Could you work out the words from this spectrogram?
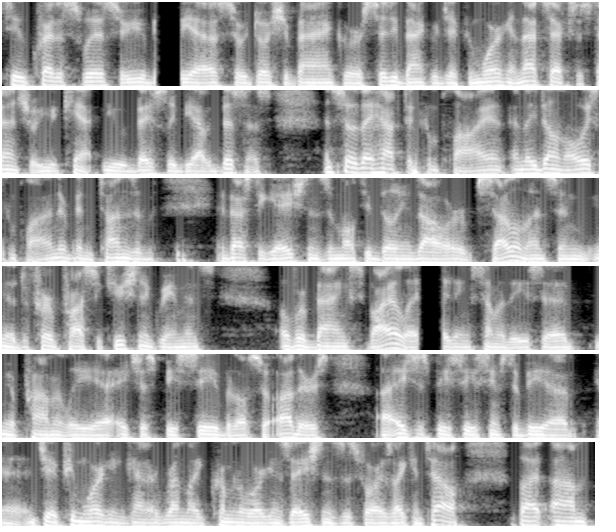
to Credit Suisse or UBS or Deutsche Bank or Citibank or JP Morgan. That's existential. You can't, you would basically be out of business. And so they have to comply and, and they don't always comply. And there have been tons of investigations and multi-billion dollar settlements and, you know, deferred prosecution agreements over banks violating some of these, uh, you know, prominently uh, HSBC, but also others. Uh, HSBC seems to be a, a JP Morgan kind of run like criminal organizations as far as I can tell. But, um,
